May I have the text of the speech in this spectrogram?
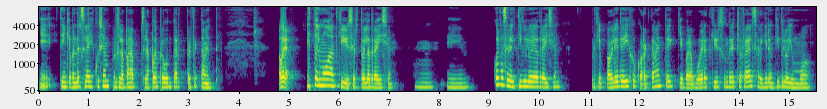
Eh, tienen que aprenderse la discusión, pero se las, van a- se las pueden preguntar perfectamente. Ahora, este es el modo de adquirir, ¿cierto? De la tradición. Mm, eh, ¿Cuál va a ser el título de la tradición? Porque Pablete dijo correctamente que para poder adquirirse un derecho real se requiere un título y un modo.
